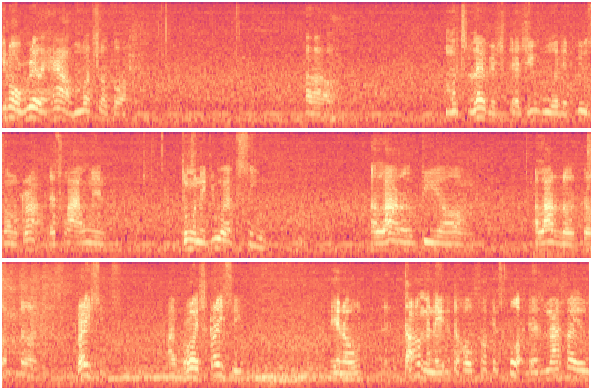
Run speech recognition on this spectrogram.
you don't really have much of a uh, much leverage as you would if you was on the ground. That's why when doing the UFC, a lot of the um, a lot of the, the, the Gracies, like Royce Gracie, you know, dominated the whole fucking sport. As a matter of fact, it was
